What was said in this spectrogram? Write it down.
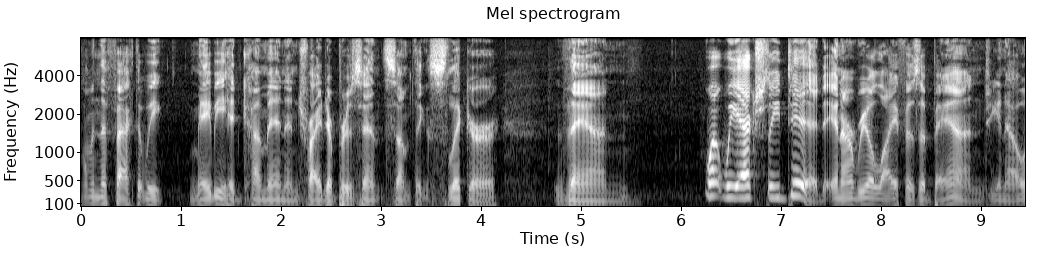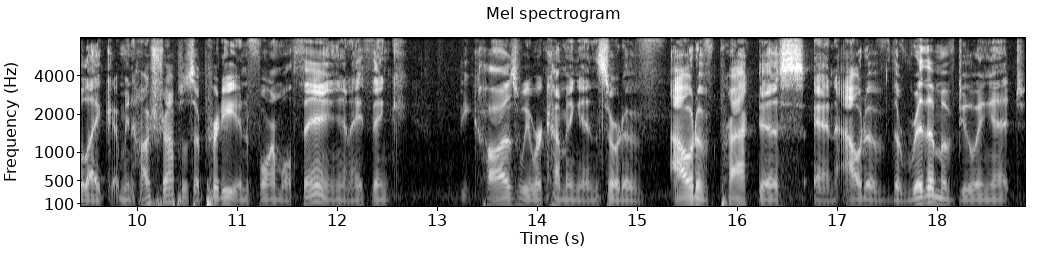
I mean, the fact that we maybe had come in and tried to present something slicker than what we actually did in our real life as a band. You know, like, I mean, Hushdrops was a pretty informal thing, and I think because we were coming in sort of out of practice and out of the rhythm of doing it,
